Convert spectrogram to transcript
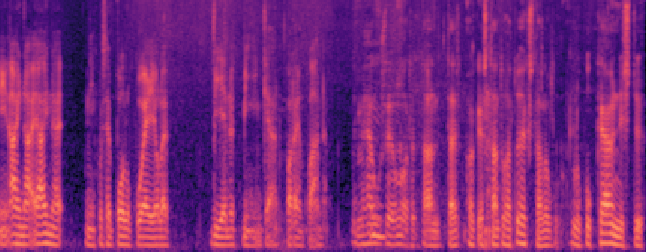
niin aina, aina niin kuin se polku ei ole vienyt mihinkään parempaan niin mehän mm. usein unohdetaan, että oikeastaan 1900-luku käynnistyi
